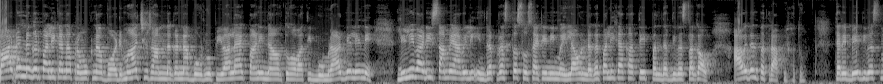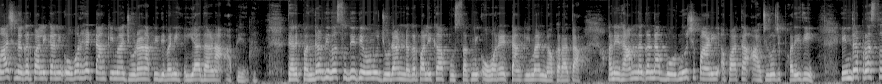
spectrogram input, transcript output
પાટણ નગરપાલિકાના પ્રમુખના વોર્ડમાં જ રામનગરના બોરનું પીવાલાયક પાણી ના આવતું હોવાથી બુમરાડને લઈને લીલીવાડી સામે આવેલી ઇન્દ્રપ્રસ્થ સોસાયટીની મહિલાઓ નગરપાલિકા ખાતે પંદર દિવસ અગાઉ આવેદનપત્ર આપ્યું હતું. ત્યારે બે દિવસમાં જ નગરપાલિકાની ઓવરહેડ ટાંકીમાં જોડાણ આપી દેવાની હૈયાધારણા આપી હતી. ત્યારે પંદર દિવસ સુધી તેઓનું જોડાણ નગરપાલિકા પુસ્તકની ઓવરહેડ ટાંકીમાં ન કરાતા અને રામનગરના બોરનું જ પાણી અપાતા આજરોજ ફરીથી ઇન્દ્રપ્રસ્થ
